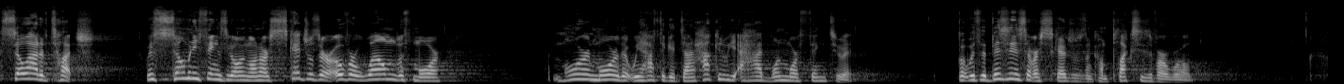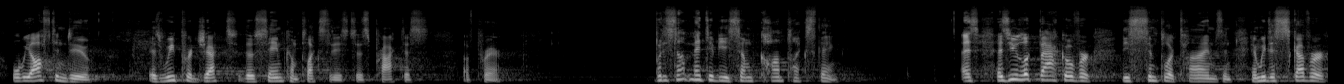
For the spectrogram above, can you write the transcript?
so out of touch. We have so many things going on. Our schedules are overwhelmed with more more and more that we have to get done. How can we add one more thing to it? But with the busyness of our schedules and complexities of our world, what we often do is we project those same complexities to this practice of prayer. But it's not meant to be some complex thing. As, as you look back over these simpler times and, and we discover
